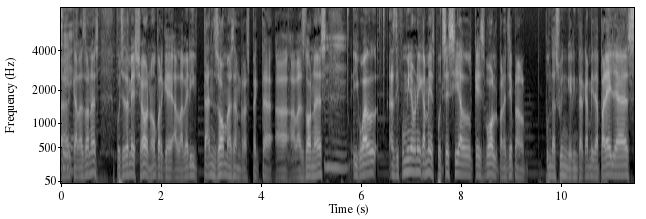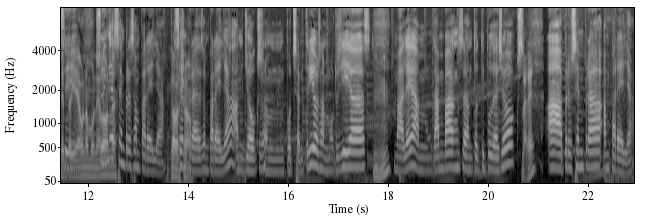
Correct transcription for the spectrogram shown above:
Sí. que les dones, potser també això, no? Perquè a l'haver-hi tants homes en respecte a, a les dones, Mhm. igual es difumina una mica més. Potser si el que es vol, per exemple, en el punt de swinger, intercanvi de parelles, sempre que hi ha una moneda Swinger sempre és en parella. Clar, sempre és en parella, amb jocs, amb, pot ser amb trios, amb orgies, Mhm. vale? amb gangbangs, amb tot tipus de jocs, Vale. ah, però sempre en parella,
